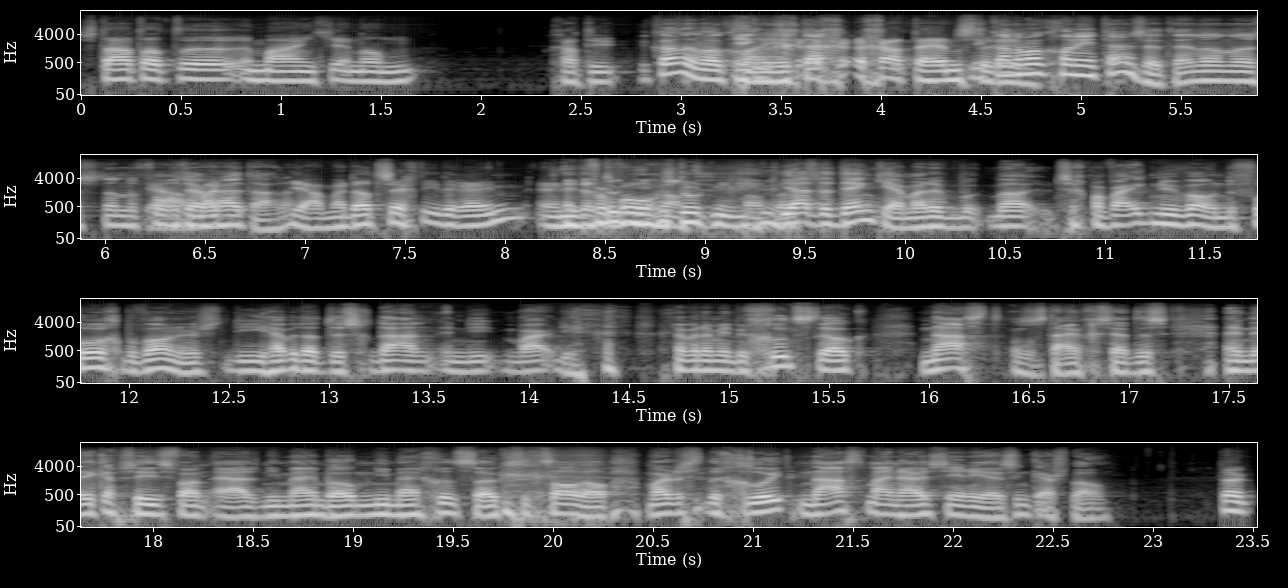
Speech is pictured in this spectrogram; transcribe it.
staat dat eh, een maandje en dan gaat, die, Je kan hem ook gewoon in je tuin. ga- gaat de hens Je kan hem ook gewoon in je tuin zetten en dan, is dan de volgend jaar maar, weer uithalen. Ja, maar dat zegt iedereen. En, dat doet vervolgens niemand. doet niemand dat. Ja, dat denk jij. Maar, de, maar zeg maar waar ik nu woon, de vorige bewoners, die hebben dat dus gedaan. En die, maar die hebben hem in de groenstrook naast onze tuin gezet. Dus, en ik heb zoiets van, ja, dat is niet mijn boom, niet mijn groenstrook, dus het zal wel. Maar dus, er groeit naast mijn huis serieus een kerstboom. Dan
